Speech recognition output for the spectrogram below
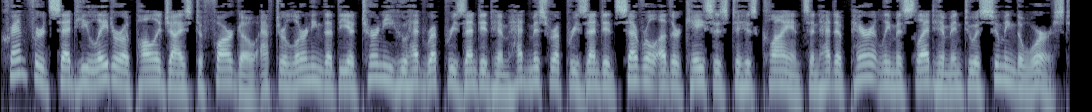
Cranford said he later apologized to Fargo after learning that the attorney who had represented him had misrepresented several other cases to his clients and had apparently misled him into assuming the worst.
